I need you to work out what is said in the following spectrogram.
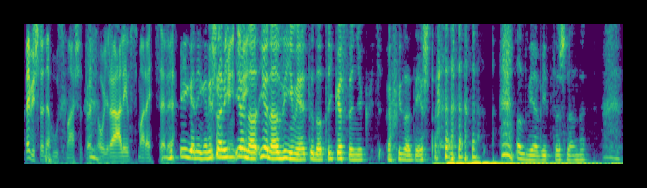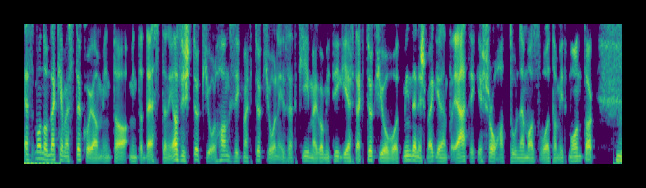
Nem is lenne 20 másodperc, ahogy rálépsz már egyszerre. Igen, igen, és már jön, a, jön az e-mail, tudod, hogy köszönjük a fizetést. az milyen vicces lenne. Ez mondom nekem, ez tök olyan, mint a, mint a Destiny. Az is tök jól hangzik, meg tök jól nézett ki, meg amit ígértek, tök jó volt minden, és megjelent a játék, és rohadtul nem az volt, amit mondtak. Mhm.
